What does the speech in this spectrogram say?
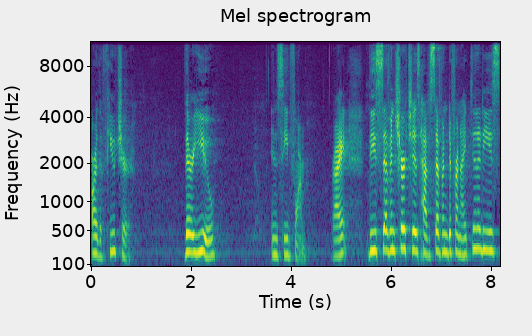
are the future. They're you in seed form, right? These seven churches have seven different identities,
